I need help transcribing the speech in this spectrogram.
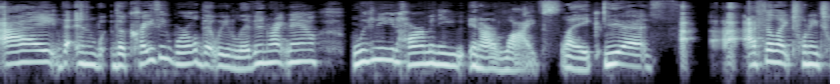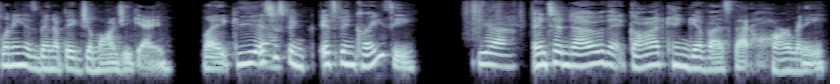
I, the, in the crazy world that we live in right now, we need harmony in our lives. Like, yes, I, I feel like 2020 has been a big Jumanji game. Like yeah. it's just been, it's been crazy. Yeah. And to know that God can give us that harmony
